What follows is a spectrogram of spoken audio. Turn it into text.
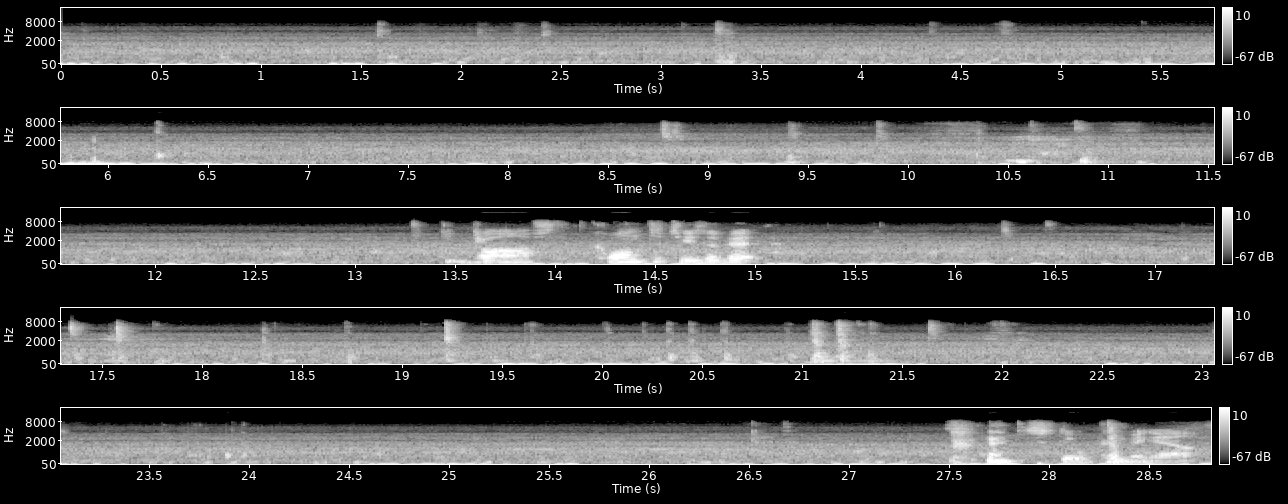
Quantities of it. Still coming out.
